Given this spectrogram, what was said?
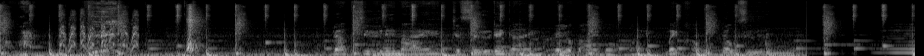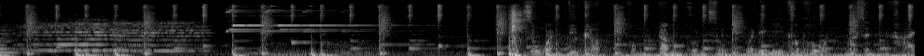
บอกว่ารับซื้อได้ไหม จะซื้อได้ไง นโยบายบอกไว้ ไม่เผาเราซื้อ สวัสดีครับ ผมตั้มพลสุขวันนี้มีข้าวโพดมาเสนอขาย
